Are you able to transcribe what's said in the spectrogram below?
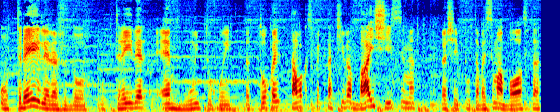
o trailer ajudou. O trailer é muito ruim. Eu tô com, a- tava com a expectativa baixíssima. Eu achei, puta, vai ser uma bosta.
